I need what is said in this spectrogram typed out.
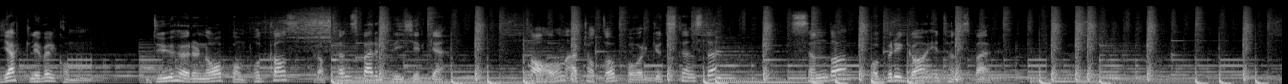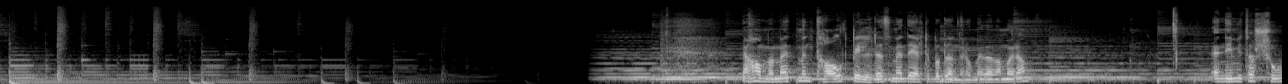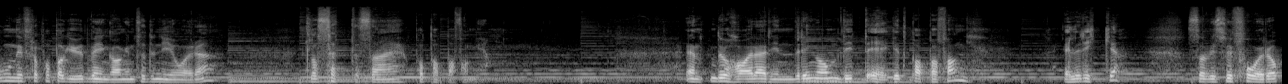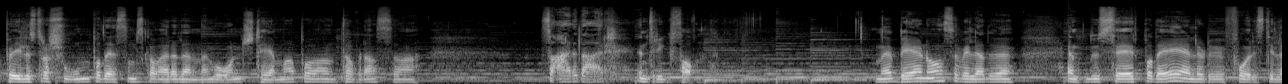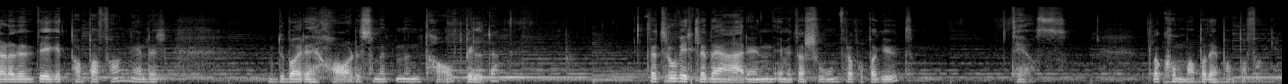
Hjertelig velkommen. Du hører nå på en podkast fra Tønsberg frikirke. Talen er tatt opp på vår gudstjeneste søndag på Brygga i Tønsberg. Jeg har med meg et mentalt bilde som jeg delte på bønnerommet denne morgenen. En invitasjon fra pappa Gud ved inngangen til det nye året til å sette seg på pappafanget. Enten du har erindring om ditt eget pappafang eller ikke. Så hvis vi får opp illustrasjonen på det som skal være denne vårens tema på tavla, så, så er det der en trygg favn. Når jeg ber nå, så vil jeg du Enten du ser på det, eller du forestiller deg ditt eget pappafang, eller du bare har det som et mentalt bilde. For jeg tror virkelig det er en invitasjon fra pappa Gud til oss. Til å komme på det pappafanget.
